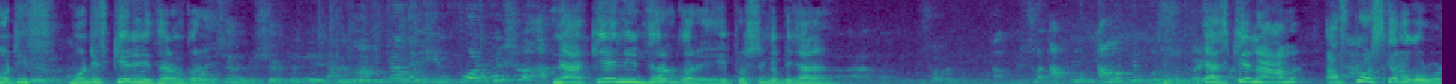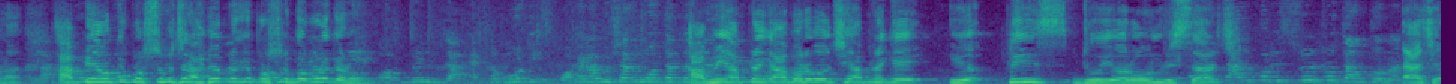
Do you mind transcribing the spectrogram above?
মোটিভ মোটিভ কে নির্ধারণ করে? ইনফরমেশন না কে নির্ধারণ করে? এই প্রশ্নকে আপনি জানেন? আপনি আমাকে প্রশ্ন করেন আজকে না অফকোর্স কেন করব না? আপনি আমাকে প্রশ্ন করছেন আমি আপনাকে প্রশ্ন করব না কেন? আমি আপনাকে আবারও বলছি আপনাকে please do your own research আচ্ছা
